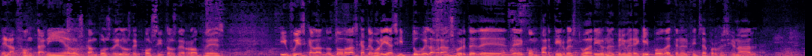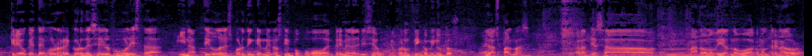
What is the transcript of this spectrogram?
de la fontanía, los campos de los depósitos de roces. Y fui escalando todas las categorías y tuve la gran suerte de, de compartir vestuario en el primer equipo, de tener ficha profesional. Creo que tengo el récord de ser el futbolista inactivo del Sporting que menos tiempo jugó en primera división, que fueron cinco minutos en Las Palmas, gracias a Manolo Díaz Novoa como entrenador.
